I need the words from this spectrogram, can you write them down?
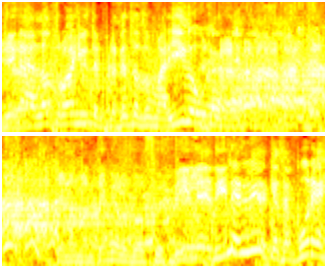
Llega al otro año y te presenta a su marido, güey. que nos mantenga los dos. Dile, dile, dile, que se apure.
